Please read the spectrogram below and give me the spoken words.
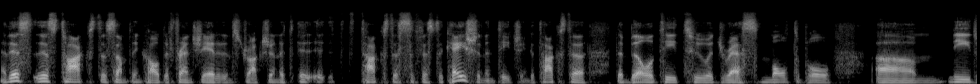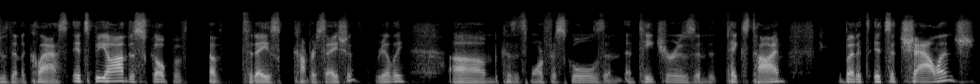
And this this talks to something called differentiated instruction. It, it, it, talks to sophistication in teaching. It talks to the ability to address multiple um, needs within the class. It's beyond the scope of, of today's conversation, really, um, because it's more for schools and, and teachers and it takes time. But it's it's a challenge.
